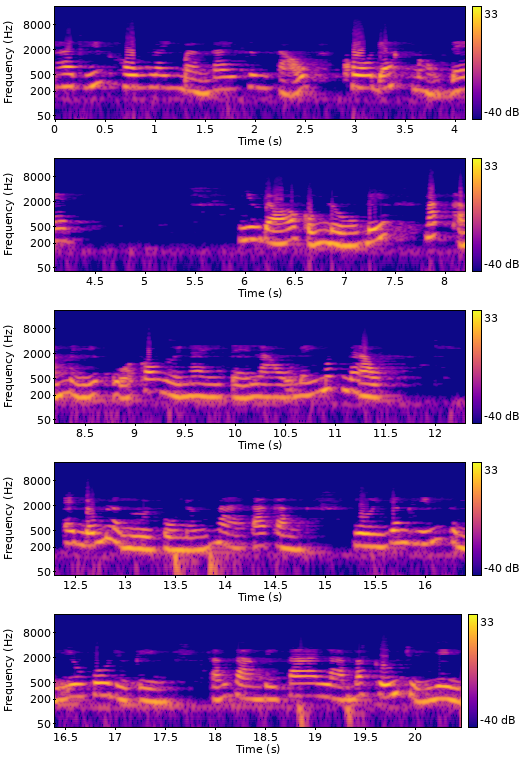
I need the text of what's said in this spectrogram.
tha thiết hôn lên bàn tay xương xảo, khô đát màu đen. Như đó cũng đủ biết mắt thẩm mỹ của con người này tệ lầu đến mức nào. Em đúng là người phụ nữ mà ta cần, người dân hiến tình yêu vô điều kiện, sẵn sàng vì ta làm bất cứ chuyện gì.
